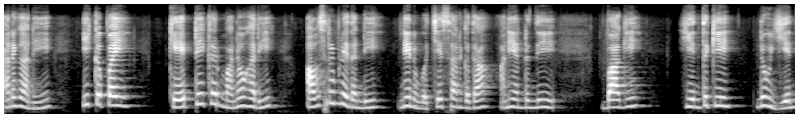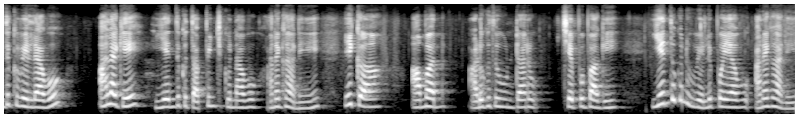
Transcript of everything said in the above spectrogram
అనగానే ఇకపై కేర్ టేకర్ మనోహరి అవసరం లేదండి నేను వచ్చేసాను కదా అని అంటుంది. బాగి ఇంతకీ నువ్వు ఎందుకు వెళ్ళావు? అలాగే ఎందుకు తప్పించుకున్నావు? అనగానే ఇక అమర్ అడుగుతూ ఉంటారు చెప్పు బాగి ఎందుకు నువ్వు వెళ్ళిపోయావు? అనగానే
